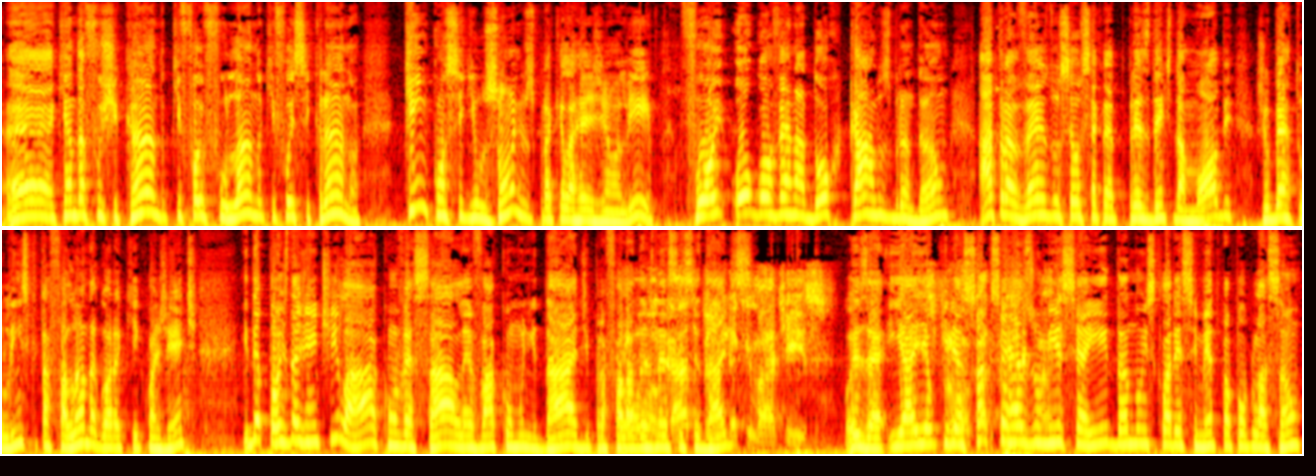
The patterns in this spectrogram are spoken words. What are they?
é, que anda fuxicando, que foi fulano, que foi cicrano. Quem conseguiu os ônibus para aquela região ali foi o governador Carlos Brandão, através do seu secretário presidente da MOB, Gilberto Lins, que está falando agora aqui com a gente. E depois da gente ir lá conversar, levar a comunidade para falar das Convocado pelo necessidades. Checkmate, é isso. Pois é, e aí eu queria só que você resumisse aí, dando um esclarecimento para a população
